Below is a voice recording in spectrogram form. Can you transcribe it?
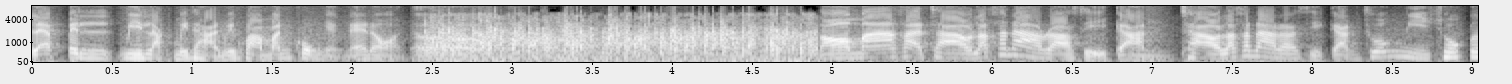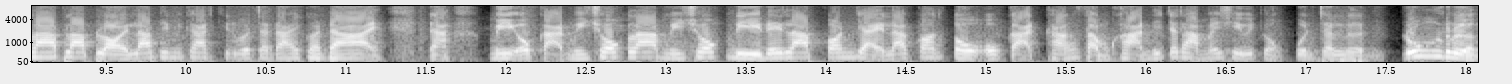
และเป็นมีหลักมีฐานมีความมั่นคงอย่างแน่นอน เออ ต่อมาค่ะ ชาวลัคนาราศีกัน ชาวลัคนาราศีกันช่วงนี้โชคลาภลาบลอยลาบที่ไม่คาดคิดว่าจะได้ก็ได้นะมีโอกาสมีโชคลาภมีโชคดีได้ลาบก้อนใหญ่ลาบก้อนโตโอกาสครั้งสำคัญที่จะทำให้ชีวิตของคุณเจริญรุ่งเรือง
